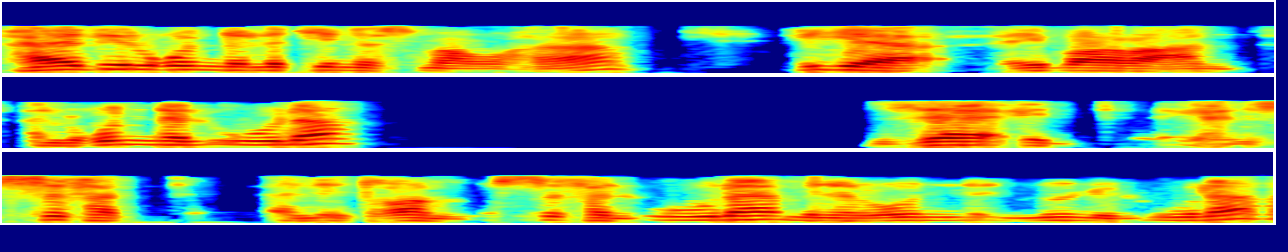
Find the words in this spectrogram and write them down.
هذه الغنة التي نسمعها هي عبارة عن الغنة الأولى زائد يعني صفة الإدغام الصفة الأولى من النون الأولى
